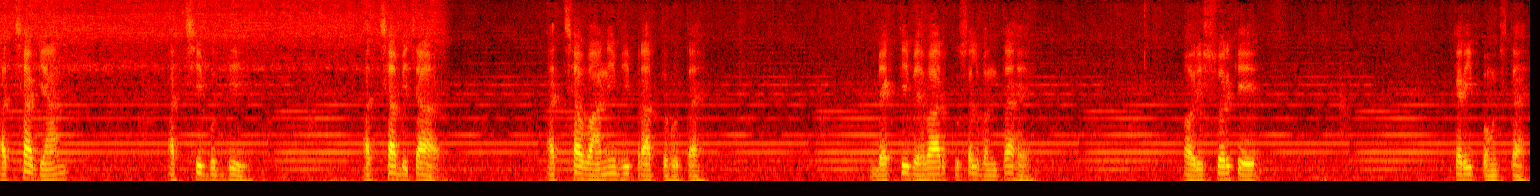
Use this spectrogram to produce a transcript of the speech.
अच्छा ज्ञान, अच्छी बुद्धि अच्छा विचार अच्छा वाणी भी प्राप्त होता है। व्यक्ति व्यवहार कुशल बनता है और ईश्वर के करीब पहुँचता है।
